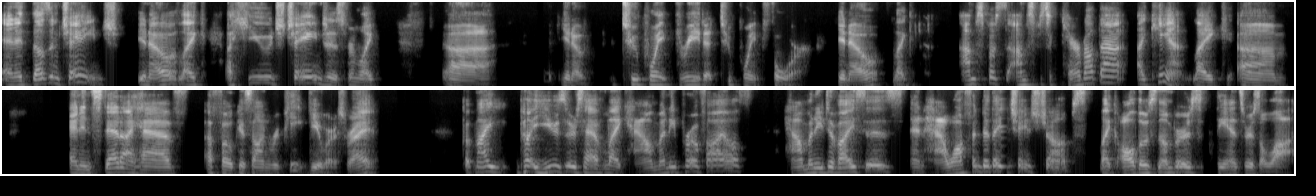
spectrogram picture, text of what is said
and it doesn't change you know like a huge change is from like uh you know 2.3 to 2.4 you know? Like i'm supposed to i'm supposed to care about that? I can't. Like um and instead i have a focus on repeat viewers right? But my my users have like how many profiles? How many devices? And how often do they change jobs? Like all those numbers the answer is a lot.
